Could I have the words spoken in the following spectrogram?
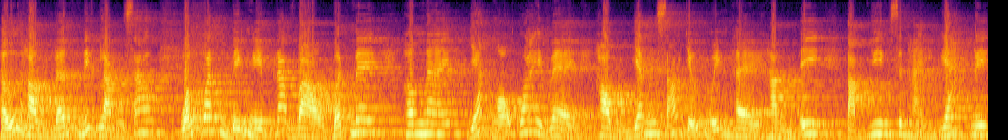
Tử hần đến biết làm sao quẩn quanh biển nghiệp ra vào bến mê. Hôm nay giác ngộ quay về, hồng danh sáu chữ nguyện hề hành y. Tập duyên xin hãy gác đi,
